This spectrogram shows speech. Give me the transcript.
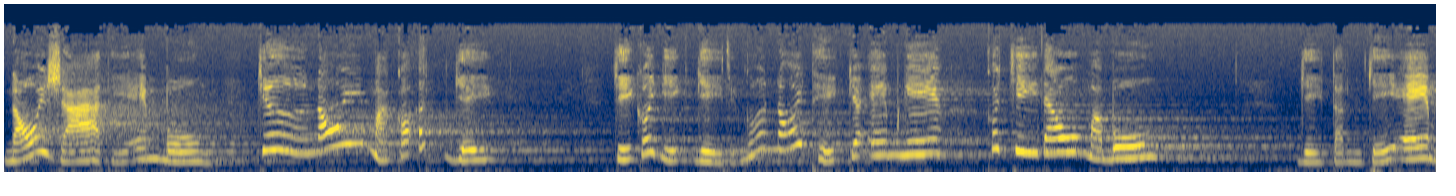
Nói ra thì em buồn Chứ nói mà có ích gì? Chỉ có việc gì thì có nói thiệt cho em nghe Có chi đâu mà buồn. Vì tình chị em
